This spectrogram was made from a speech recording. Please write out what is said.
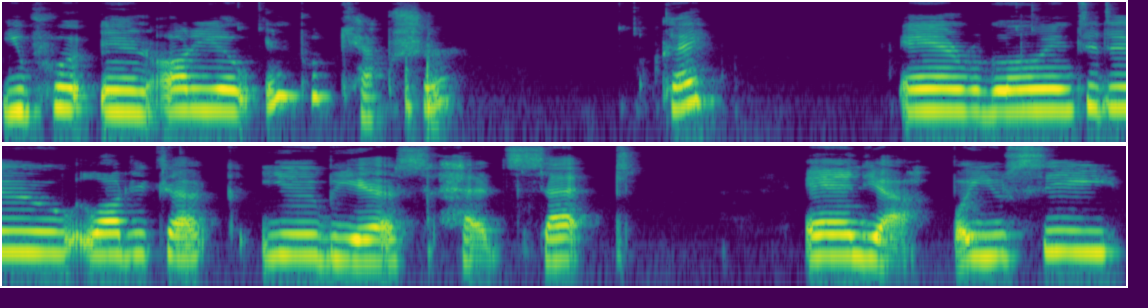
you put in audio input capture okay? And we're going to do Logitech UBS headset. And yeah, but you see,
